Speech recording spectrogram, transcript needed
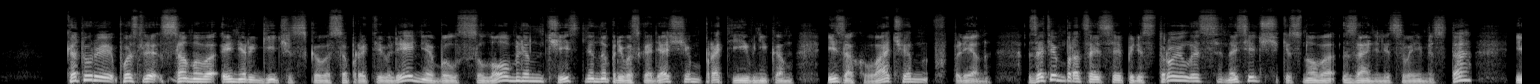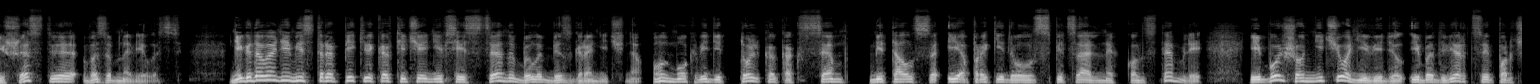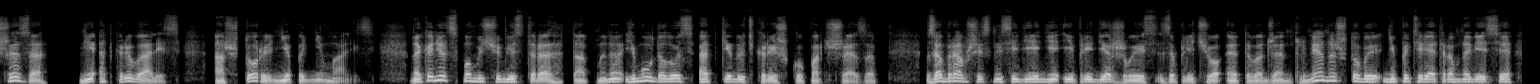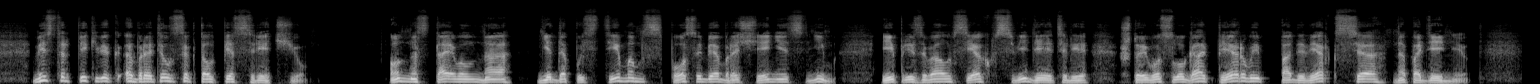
который после самого энергического сопротивления был сломлен численно превосходящим противником и захвачен в плен. Затем процессия перестроилась, носильщики снова заняли свои места, и шествие возобновилось. Негодование мистера Пиквика в течение всей сцены было безгранично. Он мог видеть только, как Сэм метался и опрокидывал специальных констеблей, и больше он ничего не видел, ибо дверцы портшеза не открывались, а шторы не поднимались. Наконец, с помощью мистера Тапмена ему удалось откинуть крышку портшеза. Забравшись на сиденье и придерживаясь за плечо этого джентльмена, чтобы не потерять равновесие, мистер Пиквик обратился к толпе с речью. Он настаивал на недопустимом способе обращения с ним и призывал всех в свидетели, что его слуга первый подвергся нападению.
